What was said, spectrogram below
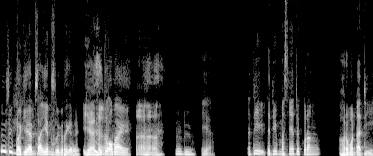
Aduh sih bagian sains lo ngerti gak sih? Iya. Omae. Heeh. Aduh. Iya. Jadi jadi masnya itu kurang hormon tadi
